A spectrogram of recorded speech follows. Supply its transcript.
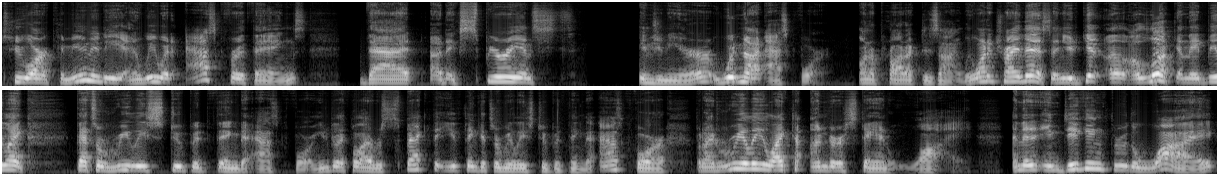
to our community and we would ask for things that an experienced engineer would not ask for on a product design. We want to try this, and you'd get a, a look, and they'd be like, that's a really stupid thing to ask for. And you'd be like, well, I respect that you think it's a really stupid thing to ask for, but I'd really like to understand why. And then in digging through the why,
